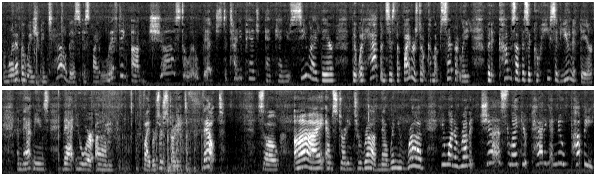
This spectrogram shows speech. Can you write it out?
one of the ways you can tell this is by lifting up just a little bit, just a tiny pinch, and can you see right there that what happens is the fibers don't come up separately, but it comes up as a cohesive unit there, and that means that your um, fibers are starting to felt. So I am starting to rub. Now when you rub, you want to rub it just like you're patting a new puppy,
